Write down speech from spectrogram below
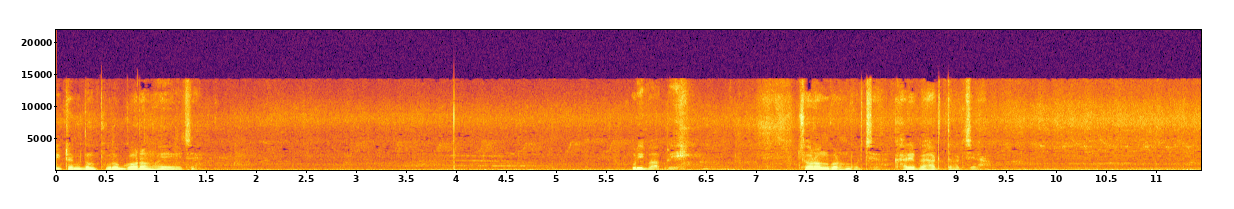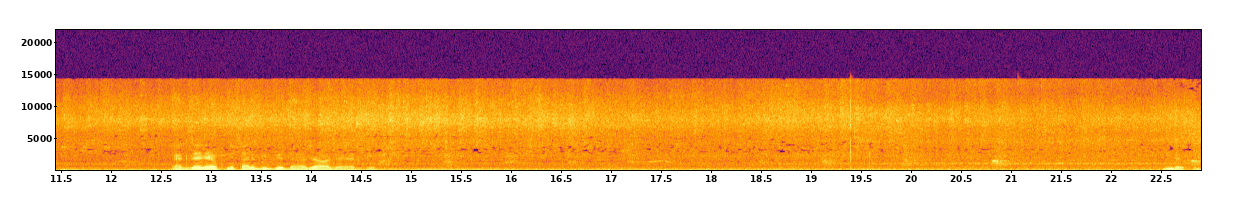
এটা একদম পুরো গরম হয়ে গেছে। পুরি বাপরে, চরম গরম করছে। খালি পায়ে হাঁটতে পারছি না। এক জায়গায় আপনি চারিদিক দিয়ে দেখা যাওয়া যায় আর কি। দেখুন।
